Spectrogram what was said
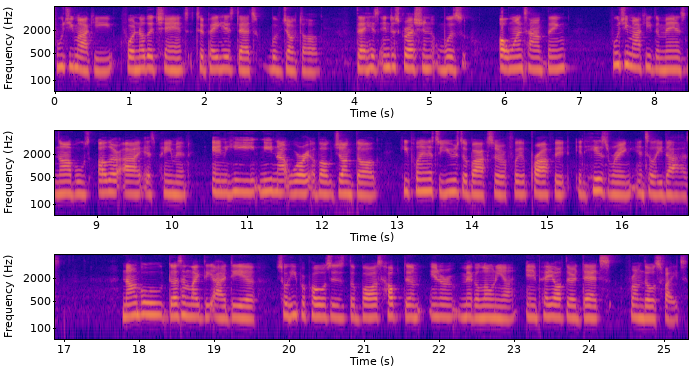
Fujimaki for another chance to pay his debts with Junk Dog, that his indiscretion was a one time thing. Fujimaki demands Nanbu's other eye as payment, and he need not worry about Junk Dog. He plans to use the boxer for a profit in his ring until he dies. Nanbu doesn't like the idea, so he proposes the boss help them enter Megalonia and pay off their debts from those fights,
